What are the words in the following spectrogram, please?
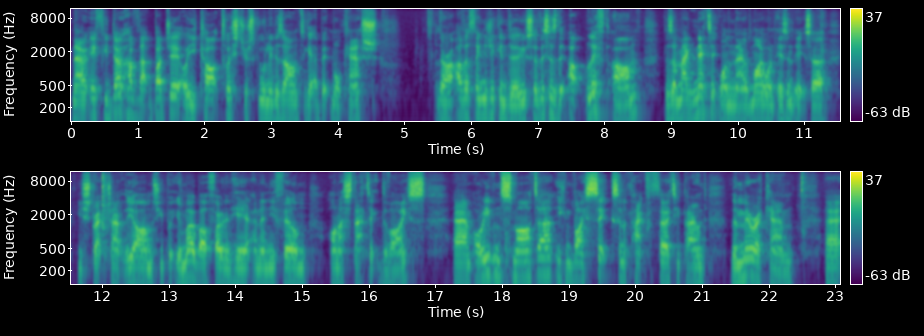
Now, if you don't have that budget or you can't twist your school leader's arm to get a bit more cash, there are other things you can do. So this is the uplift arm. There's a magnetic one now. My one isn't. It's a, you stretch out the arms, you put your mobile phone in here and then you film on a static device. Um, or even smarter, you can buy six in a pack for £30. The mirror cam. Uh,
